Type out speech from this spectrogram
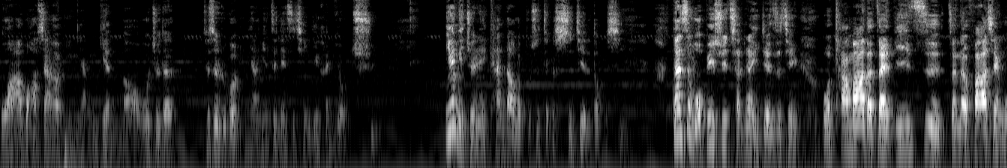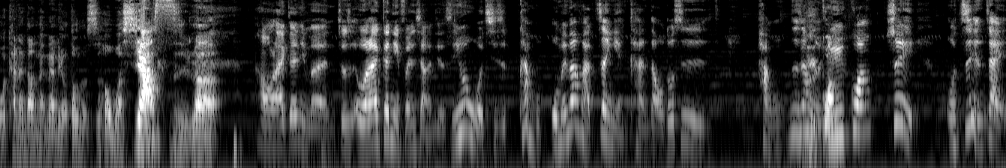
哇，我好想要有阴阳眼哦。我觉得就是如果阴阳眼这件事情一定很有趣，因为你觉得你看到的不是这个世界的东西。但是我必须承认一件事情，我他妈的在第一次真的发现我看得到能量流动的时候，我吓死了。好，我来跟你们，就是我来跟你分享一件事，因为我其实看不，我没办法正眼看到，我都是旁那这样的余光余光，所以我之前在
